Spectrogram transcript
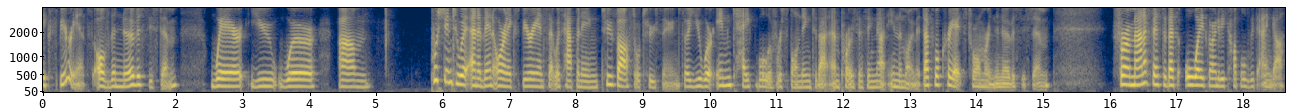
experience of the nervous system where you were um, pushed into an event or an experience that was happening too fast or too soon. So you were incapable of responding to that and processing that in the moment. That's what creates trauma in the nervous system. For a manifester, that's always going to be coupled with anger.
